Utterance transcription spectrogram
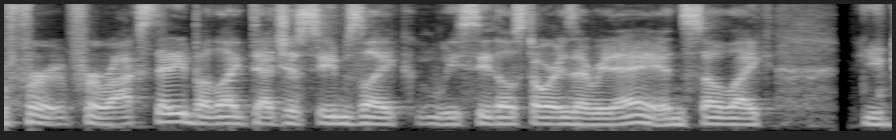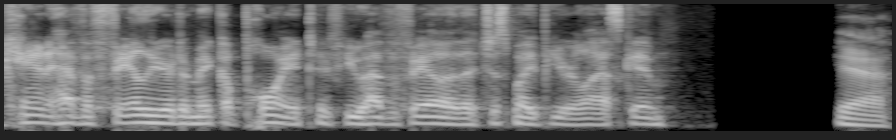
for for Rocksteady, but like that just seems like we see those stories every day, and so like you can't have a failure to make a point. If you have a failure, that just might be your last game. Yeah.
